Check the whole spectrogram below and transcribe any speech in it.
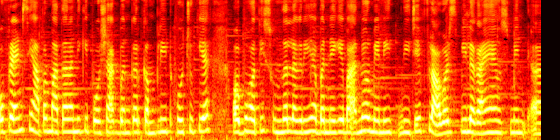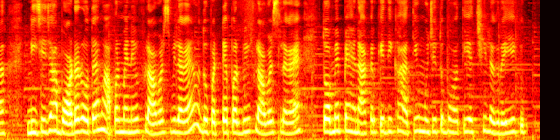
और फ्रेंड्स, यहाँ पर माता रानी की पोशाक बनकर कंप्लीट हो चुकी है और बहुत ही सुंदर लग रही है बनने के बाद में और मैंने नीचे फ्लावर्स भी लगाए हैं उसमें नीचे जहाँ बॉर्डर होता है वहाँ पर मैंने फ्लावर्स भी लगाए हैं और दुपट्टे पर भी फ्लावर्स लगाए हैं। तो अब मैं पहना करके दिखाती हूँ, मुझे तो बहुत ही अच्छी लग रही है क्योंकि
